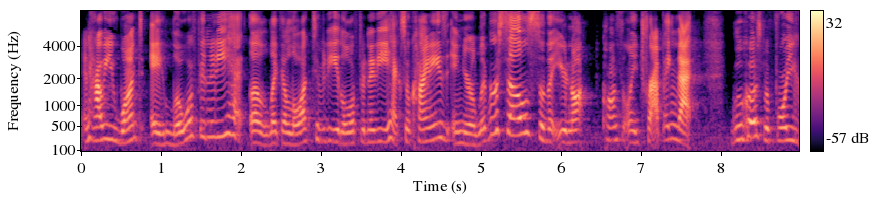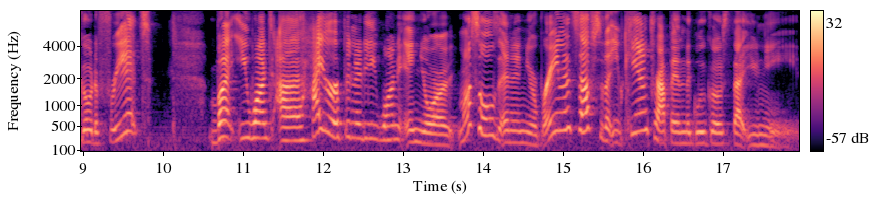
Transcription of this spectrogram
and how you want a low affinity, uh, like a low activity, low affinity hexokinase in your liver cells so that you're not constantly trapping that glucose before you go to free it. But you want a higher affinity one in your muscles and in your brain and stuff so that you can trap in the glucose that you need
